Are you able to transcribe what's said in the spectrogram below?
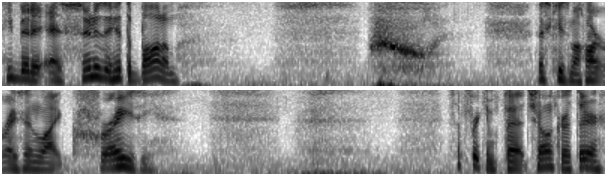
He bit it as soon as it hit the bottom. Whew. This gets my heart racing like crazy. It's a freaking fat chunk right there.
